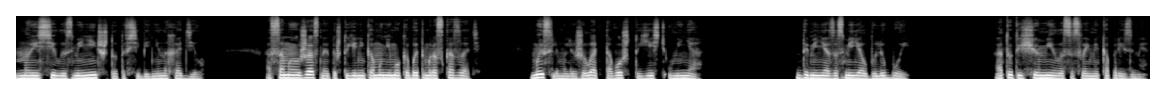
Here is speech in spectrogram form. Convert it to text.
но и сил изменить что-то в себе не находил. А самое ужасное то, что я никому не мог об этом рассказать. Мыслям или желать того, что есть у меня. Да меня засмеял бы любой. А тут еще Мила со своими капризами.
